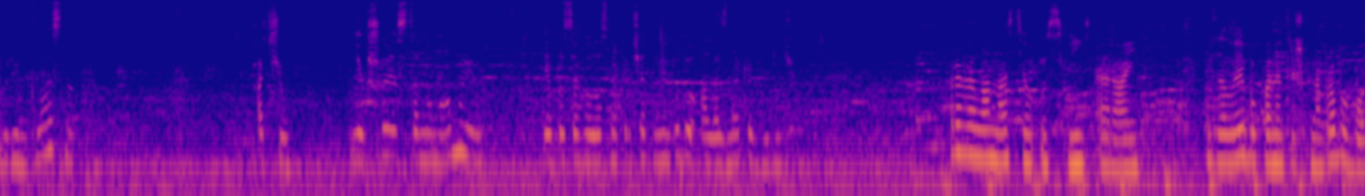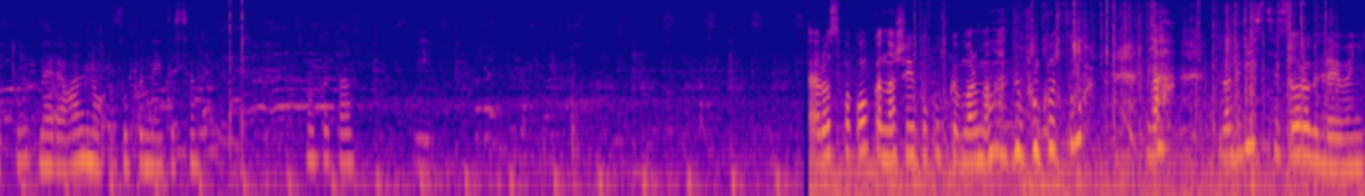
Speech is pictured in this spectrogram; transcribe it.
Блін, класно. Хочу. Якщо я стану мамою, я про це голосно кричати не буду, але знаки будуть. Привела Настю у свій рай. Взяли буквально трішки на пробу, бо тут нереально зупинитися. Смакота. Розпаковка нашої покупки в мармеладному коту на, на 240 гривень.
